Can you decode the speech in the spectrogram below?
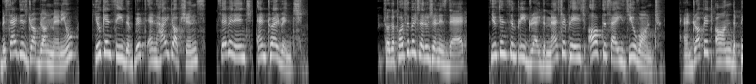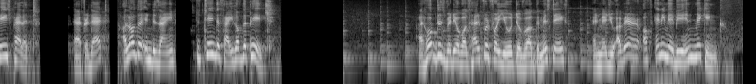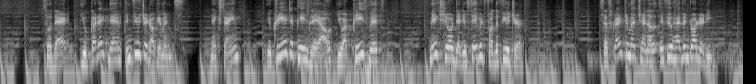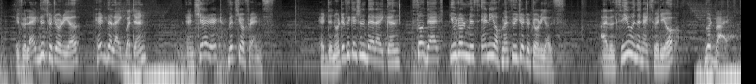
Beside this drop-down menu, you can see the width and height options 7 inch and 12 inch. So the possible solution is that you can simply drag the master page of the size you want and drop it on the page palette. After that, allow the InDesign to change the size of the page. I hope this video was helpful for you to work the mistakes and made you aware of any maybe in making so that you correct them in future documents. Next time, you create a page layout you are pleased with, make sure that you save it for the future. Subscribe to my channel if you haven't already. If you like this tutorial, hit the like button and share it with your friends. Hit the notification bell icon so that you don't miss any of my future tutorials. I will see you in the next video. Goodbye.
